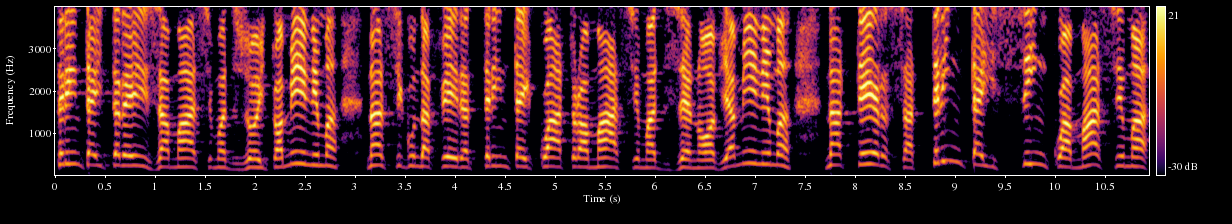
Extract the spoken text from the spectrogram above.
33 a máxima, 18 a mínima. Na segunda-feira, 34 a máxima, 19 a mínima. Na terça, 35 a máxima,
